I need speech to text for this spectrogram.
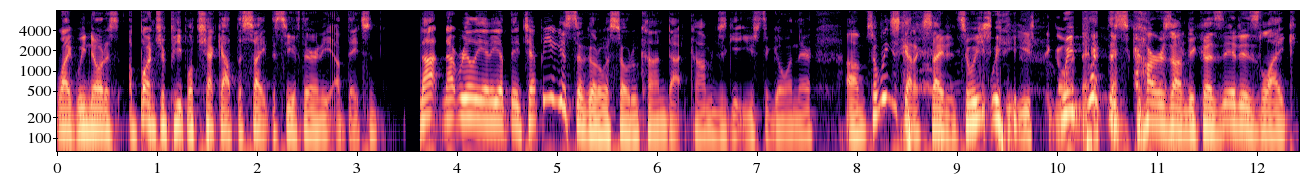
like we notice a bunch of people check out the site to see if there are any updates. And Not not really any updates yet, but you can still go to asotucon.com and just get used to going there. Um, so we just got excited. So we we, we put the scars on because it is like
